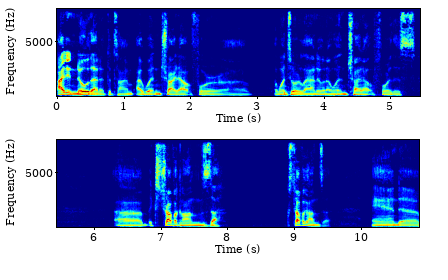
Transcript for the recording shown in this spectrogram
I didn't know that at the time. I went and tried out for. Uh, I went to Orlando and I went and tried out for this uh, extravaganza, extravaganza, and uh,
